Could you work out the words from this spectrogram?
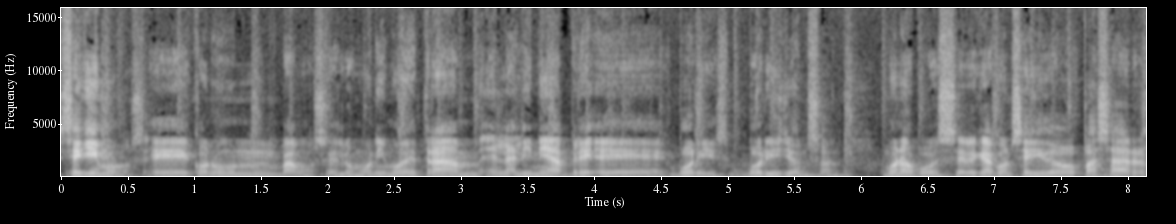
Seguimos eh, con un, vamos, el homónimo de Trump en la línea eh, Boris, Boris Johnson. Bueno, pues se ve que ha conseguido pasar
